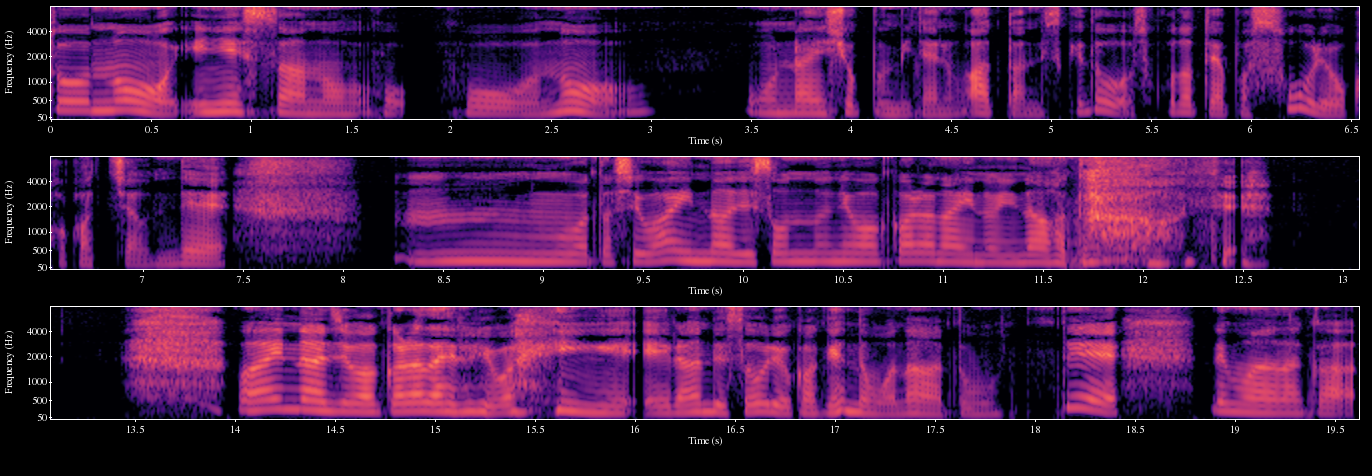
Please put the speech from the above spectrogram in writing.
元のイニエスタの方のオンラインショップみたいのがあったんですけどそこだとやっぱ送料かかっちゃうんでうーん私ワインの味そんなにわからないのになと思って。ワインの味わからないのにワイン選んで送料かけんのもなと思って。でもなんか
